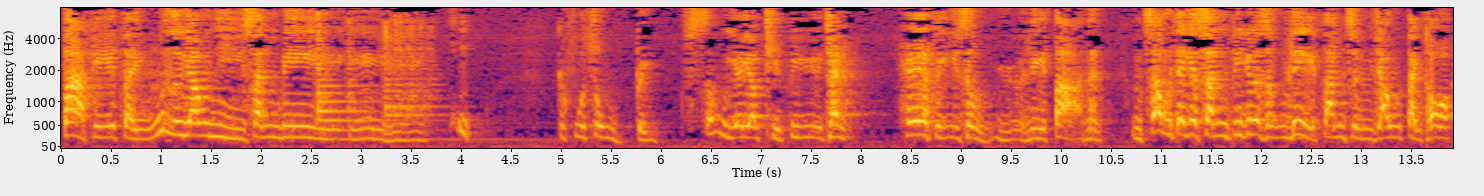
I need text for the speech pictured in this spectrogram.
大概等是要你身边，嚯，这副中兵手也要铁臂枪，还非手越力大能。走在个身边个时来当真要带他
